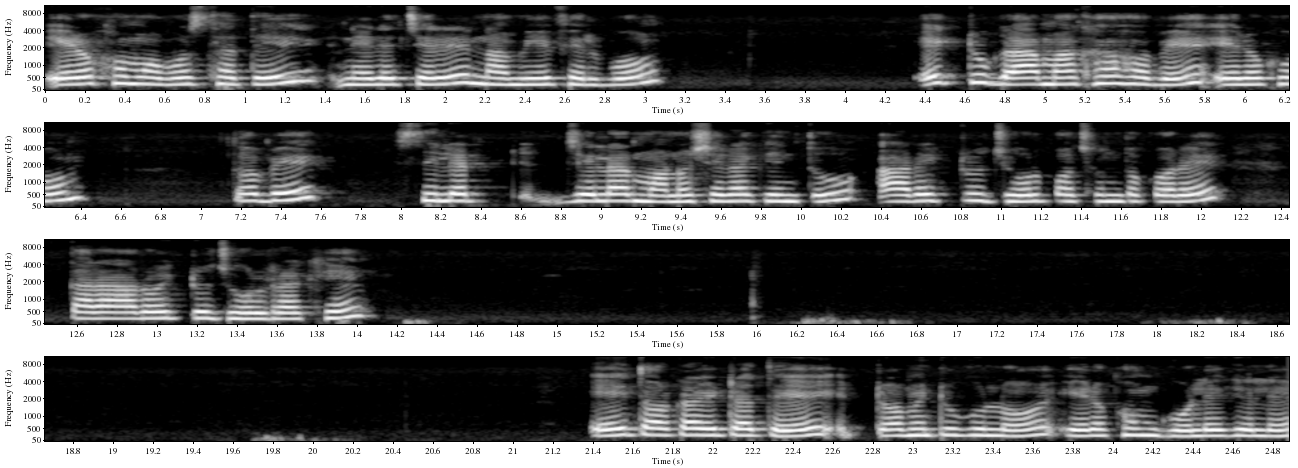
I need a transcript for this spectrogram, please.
এরকম অবস্থাতেই নেড়ে চেড়ে নামিয়ে ফেলব। একটু গা মাখা হবে এরকম। তবে সিলেট জেলার মানুষেরা কিন্তু আর একটু ঝোল পছন্দ করে, তারা আরও একটু ঝোল রাখে। এই তরকারিটাতে টমেটোগুলো এরকম গলে গেলে,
